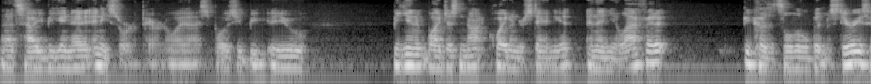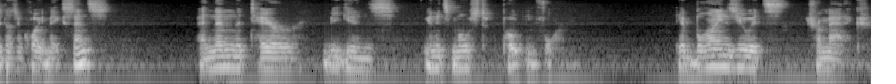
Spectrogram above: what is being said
That's how you begin any sort of paranoia, I suppose. You be, you begin by just not quite understanding it, and then you laugh at it because it's a little bit mysterious. It doesn't quite make sense, and then the terror begins in its most potent form it blinds you, it's traumatic.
